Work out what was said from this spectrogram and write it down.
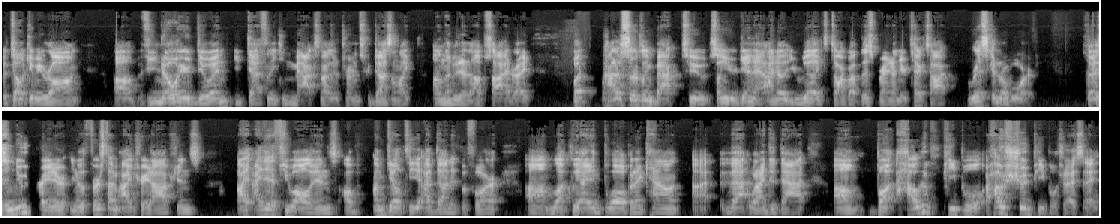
But don't get me wrong. Um, if you know what you're doing, you definitely can maximize returns. Who doesn't like unlimited upside, right? But kind of circling back to something you're getting at, I know that you really like to talk about this brand on your TikTok, risk and reward. So as a new trader, you know, the first time I trade options, I, I did a few all-ins. i am guilty. I've done it before. Um, luckily, I didn't blow up an account uh, that when I did that. Um, but how do people, or how should people, should I say,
